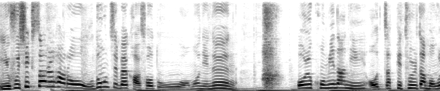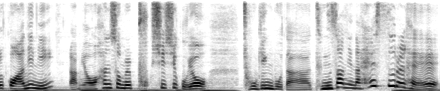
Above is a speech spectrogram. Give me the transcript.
이후 식사를 하러 우동집에 가서도 어머니는 하, 뭘 고민하니 어차피 둘 다 먹을 거 아니니 라며 한숨을 푹 쉬시고요. 조깅보다 등산이나 헬스를 해.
